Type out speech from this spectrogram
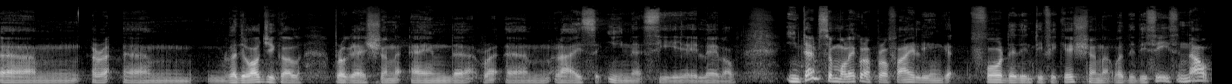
um, um, radiological progression and uh, um, rise in CA level. In terms of molecular profiling for the identification of the disease, now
